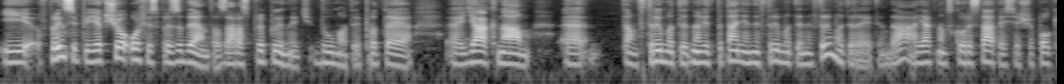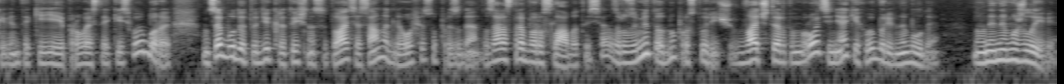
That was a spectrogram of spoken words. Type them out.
І в принципі, якщо офіс президента зараз припинить думати про те, е, як нам. Там втримати навіть питання не втримати, не втримати рейтинг, да? а як нам скористатися, що поки він такий є, і провести якісь вибори, ну це буде тоді критична ситуація саме для офісу президента. Зараз треба розслабитися, зрозуміти одну просту річ: в 2024 році ніяких виборів не буде. Ну вони неможливі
